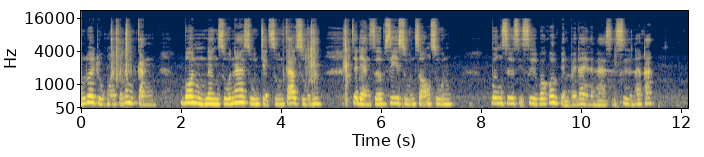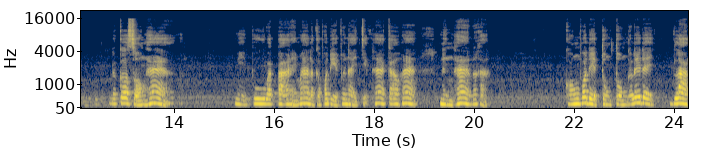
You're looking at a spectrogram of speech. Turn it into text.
ำรวยถูกหวยไปน้ำกัน บนหนึ่งศูนย์ห้าศูนย์เจ็ดศูนย์เก้าศูนย์จ๊แดงเซิร์ฟสี่ศูนย์สองศูนย์เบิ้งซื้อสิซื้อเพราะคนเปลี่ยนไปได้กันนาสิซื้อนะคะ แล้วก็สองห้านี่ปูวัดปลาไหมาแล้วก็พ่อเดชเพื่อนไหเจ็ดห้าเก้าห้า หนึ่งห้าเนาะคะ ของพ่อเดชตรงๆ ก็เลยได้ล่าง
